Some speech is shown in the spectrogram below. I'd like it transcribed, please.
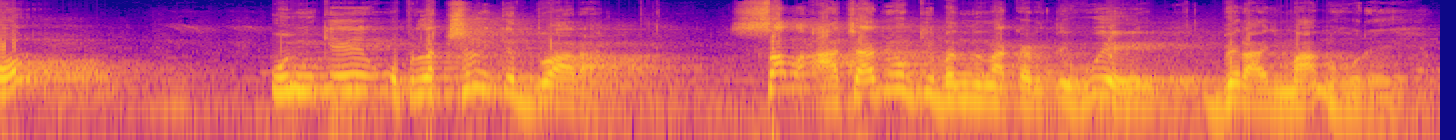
और उनके उपलक्षण के द्वारा सब आचार्यों की वंदना करते हुए विराजमान हो रहे हैं।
